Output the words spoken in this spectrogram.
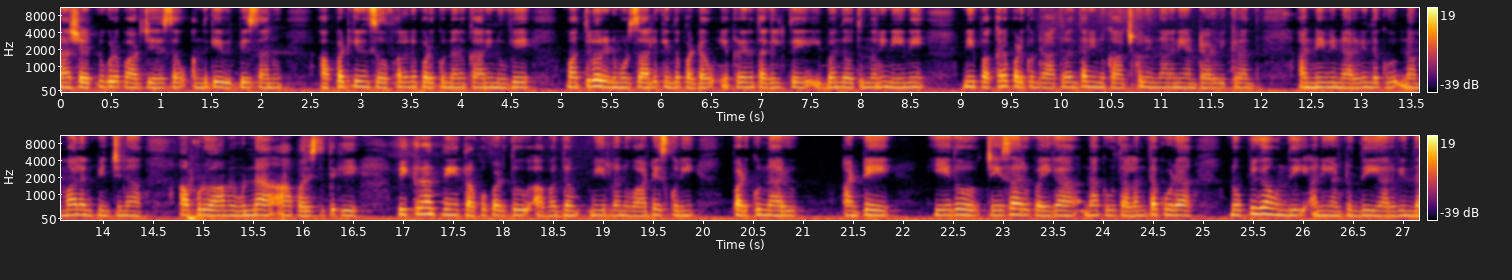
నా షర్ట్ను కూడా పాడు చేసేసావు అందుకే విప్పేశాను. అప్పటికి నేను సోఫాలోనే పడుకున్నాను. కానీ నువ్వే మత్తులో రెండు మూడు సార్లు కింద పడ్డావు. ఎక్కడైనా తగిలితే ఇబ్బంది అవుతుందని నేనే నీ పక్కన పడుకుని రాత్రంతా నిన్ను కాచుకొని ఉన్నానని అంటాడు విక్రాంత్. అన్నీ విన్న అరవిందకు నమ్మాలనిపించిన అప్పుడు ఆమె ఉన్న ఆ పరిస్థితికి విక్రాంత్ని తప్పుపడుతూ అబద్ధం మీరు నన్ను వాటేసుకొని పడుకున్నారు అంటే ఏదో చేశారు పైగా నాకు తలంతా కూడా నొప్పిగా ఉంది అని అంటుంది అరవింద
